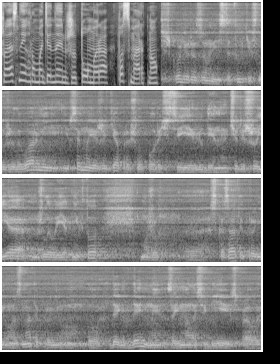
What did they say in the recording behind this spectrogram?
Почесний громадянин Житомира посмертно. В школі разом в інституті служили в армії, і все моє життя пройшло поруч з цією людиною, через що я, можливо, як ніхто, можу е, сказати про нього, знати про нього, бо день в день ми займалися однією справою.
